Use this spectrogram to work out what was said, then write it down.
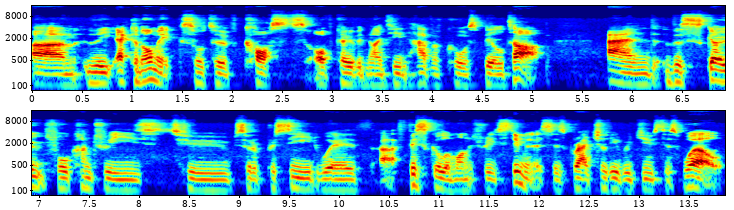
um, the economic sort of costs of COVID nineteen have, of course, built up, and the scope for countries to sort of proceed with uh, fiscal or monetary stimulus is gradually reduced as well.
